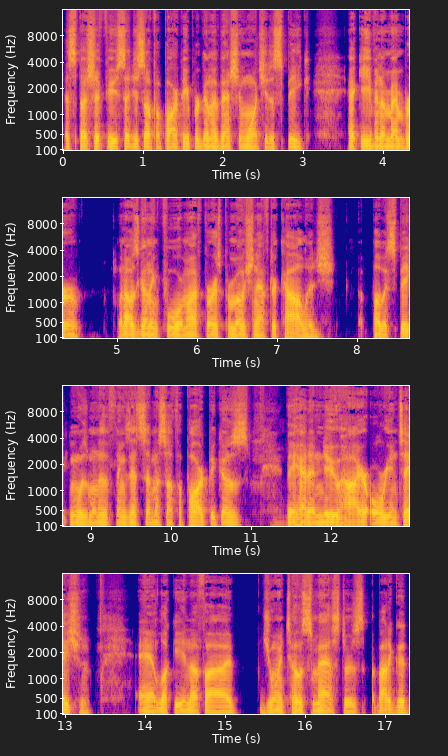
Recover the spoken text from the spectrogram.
especially if you set yourself apart, people are going to eventually want you to speak. Heck, even remember when I was gunning for my first promotion after college, public speaking was one of the things that set myself apart because they had a new hire orientation. And lucky enough, I joined Toastmasters about a good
